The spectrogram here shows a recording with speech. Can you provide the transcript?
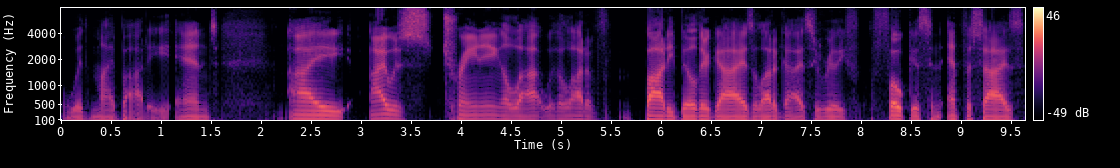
with my body. And I I was training a lot with a lot of bodybuilder guys, a lot of guys who really f- focus and emphasize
